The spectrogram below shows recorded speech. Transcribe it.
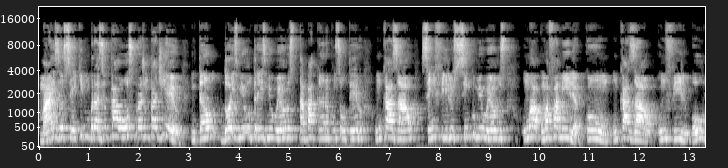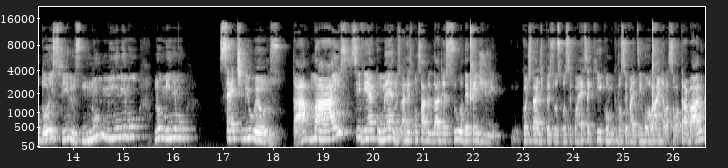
Mas eu sei que no Brasil tá osso para juntar dinheiro. Então, 2 mil, 3 mil euros tá bacana para um solteiro, um casal sem filhos, 5 mil euros uma, uma família com um casal, um filho ou dois filhos, no mínimo, no mínimo 7 mil euros, tá? Mas, se vier com menos, a responsabilidade é sua, depende de quantidade de pessoas que você conhece aqui, como que você vai desenrolar em relação ao trabalho.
